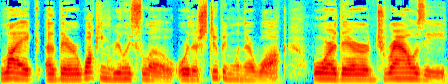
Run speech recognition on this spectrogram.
like uh, they're walking really slow, or they're stooping when they walk, or they're drowsy,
